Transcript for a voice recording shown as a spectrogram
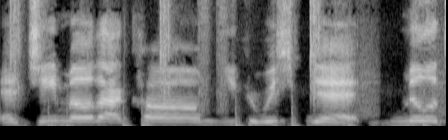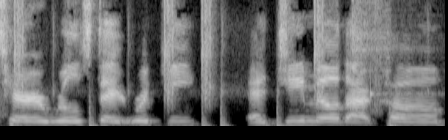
at gmail.com. You can reach me at military real estate rookie at gmail.com.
